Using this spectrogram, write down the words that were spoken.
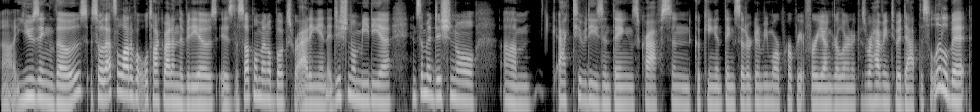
uh, using those. So that's a lot of what we'll talk about in the videos. Is the supplemental books? We're adding in additional media and some additional um, activities and things, crafts and cooking and things that are going to be more appropriate for a younger learner because we're having to adapt this a little bit.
